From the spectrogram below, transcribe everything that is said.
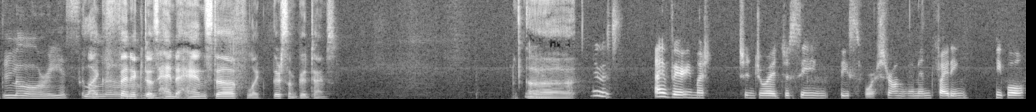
Glorious. Like glory. Fennec does hand to hand stuff. Like there's some good times. Uh, It was. I very much enjoyed just seeing these four strong women fighting people,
